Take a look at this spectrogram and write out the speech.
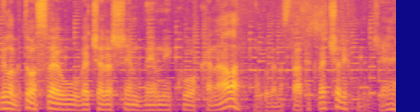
Bilo bi to sve u večerašnjem dnevniku kanala. Mogu da nastatak večeri. Doviđenja.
